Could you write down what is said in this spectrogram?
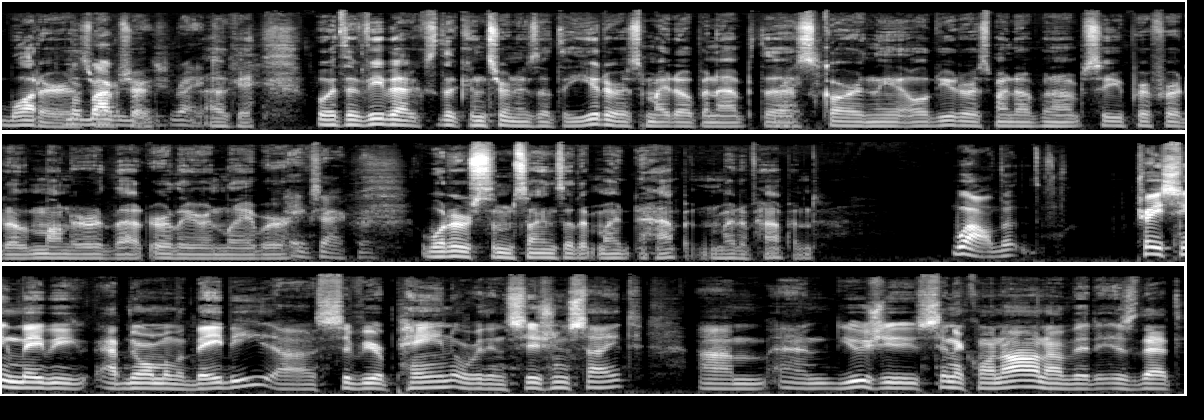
water is water ruptured, right. Okay. But with the VBACs, the concern is that the uterus might open up, the Right. scar in the old uterus might open up, so you prefer to monitor that earlier in labor. exactly. What are some signs that it might happen? Might have happened. Well, the tracing may be abnormal in the baby, uh, severe pain over the incision site, um, and usually sine qua non of it is that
